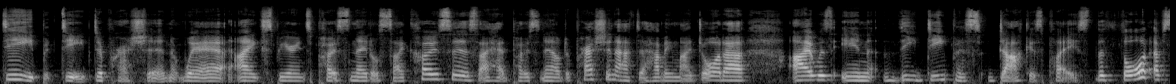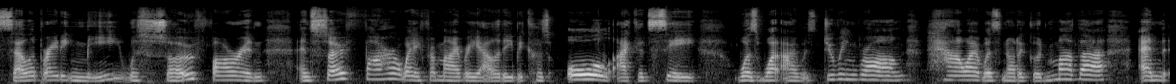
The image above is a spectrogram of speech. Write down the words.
deep, deep depression, where I experienced postnatal psychosis, I had postnatal depression after having my daughter, I was in the deepest, darkest place. The thought of celebrating me was so foreign and so far away from my reality because all I could see was what I was doing wrong, how I was not a good mother. And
